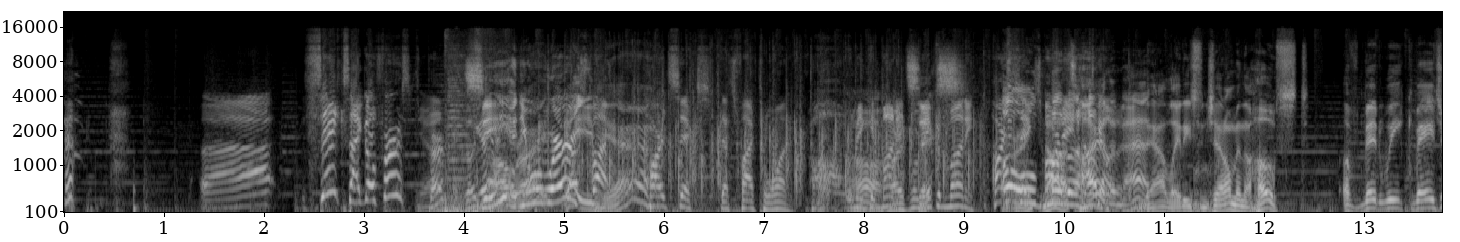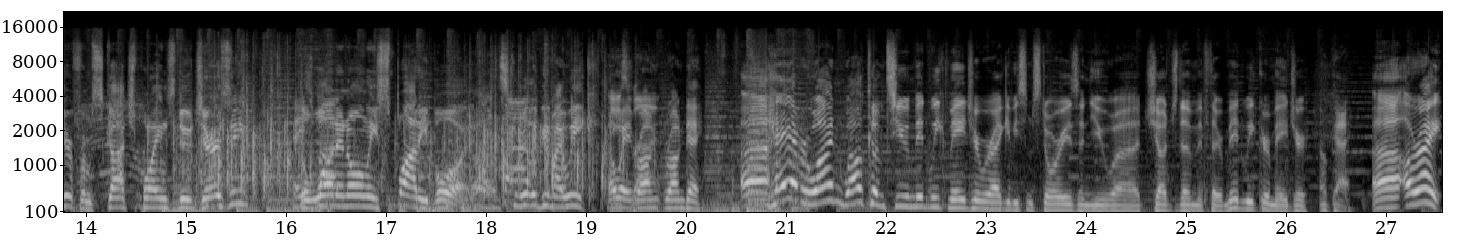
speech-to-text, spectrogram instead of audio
there. uh, six. I go first. Perfect. Look See, at that. and you were worried. That's. Yeah. Hard six. That's five to one. Oh, we're making Oh, money. hard We're six? making money. Hard Old six. mother money. It's higher higher than that. Now, ladies and gentlemen, the host of Midweek Major from Scotch Plains, New Jersey, the Spot. one and only Spotty Boy. This could really be my week. Oh wait, Spot. wrong wrong day. Uh, hey everyone, welcome to Midweek Major, where I give you some stories and you uh, judge them if they're midweek or major. Okay. Uh, all right.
